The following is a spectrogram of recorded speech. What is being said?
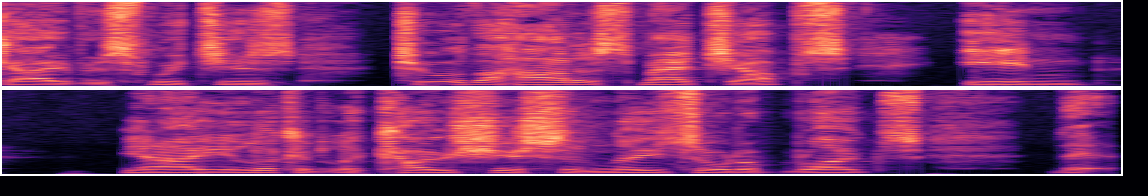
gave us, which is two of the hardest matchups in. You know, you look at Lukosius and these sort of blokes. They're,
